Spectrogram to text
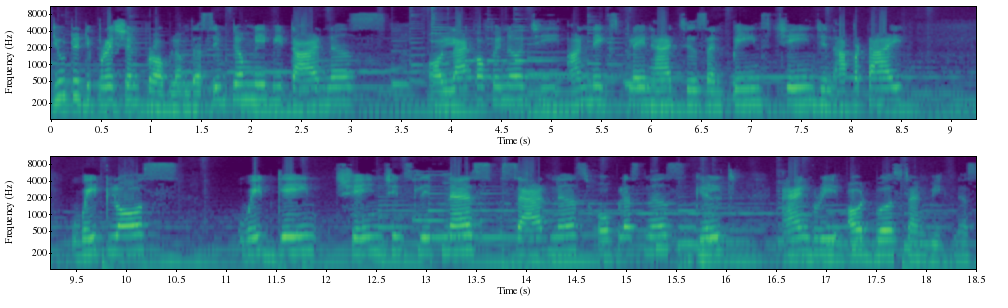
Due to depression problem, the symptom may be tiredness or lack of energy, unexplained hatches and pains, change in appetite, weight loss, weight gain, change in sleepiness, sadness, hopelessness, guilt, angry, outburst, and weakness.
